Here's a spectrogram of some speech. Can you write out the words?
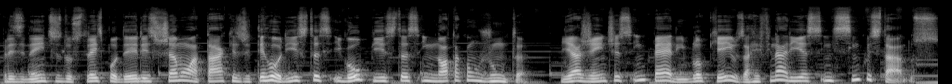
Presidentes dos três poderes chamam ataques de terroristas e golpistas em nota conjunta. E agentes impedem bloqueios a refinarias em cinco estados.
